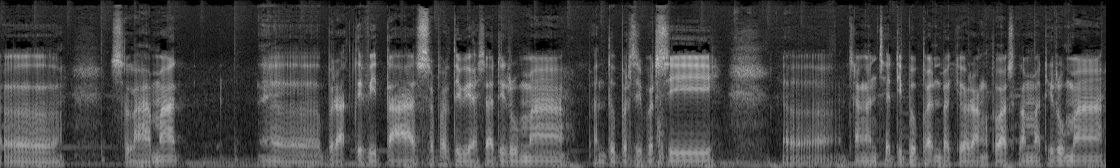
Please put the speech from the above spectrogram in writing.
uh, selamat uh, beraktivitas seperti biasa di rumah, bantu bersih-bersih Eh, jangan jadi beban bagi orang tua selama di rumah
